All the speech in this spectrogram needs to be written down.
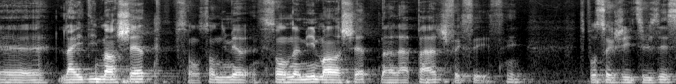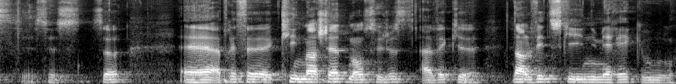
euh, l'ID manchette, son, son, numéro, son nommé manchette dans la page. c'est, pour ça que j'ai utilisé ça. Euh, après, c'est clean manchette, bon, c'est juste avec d'enlever tout ce qui est numérique ou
